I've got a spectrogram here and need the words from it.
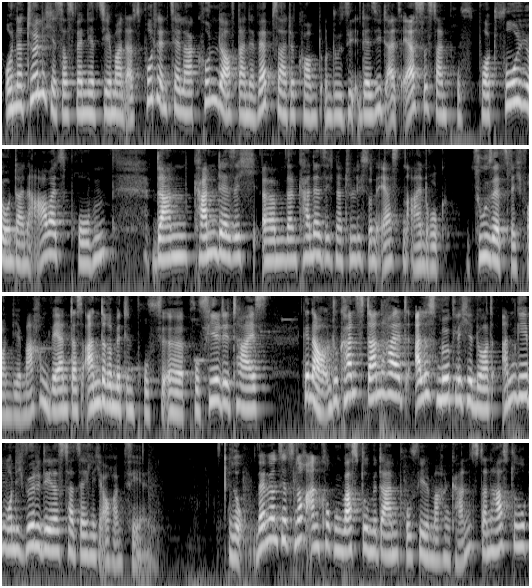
Und natürlich ist das, wenn jetzt jemand als potenzieller Kunde auf deine Webseite kommt und du, der sieht als erstes dein Portfolio und deine Arbeitsproben, dann kann der sich, ähm, dann kann der sich natürlich so einen ersten Eindruck zusätzlich von dir machen, während das andere mit den äh, Profildetails Genau, und du kannst dann halt alles Mögliche dort angeben und ich würde dir das tatsächlich auch empfehlen. So, wenn wir uns jetzt noch angucken, was du mit deinem Profil machen kannst, dann hast du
